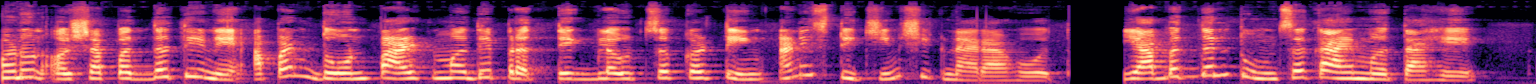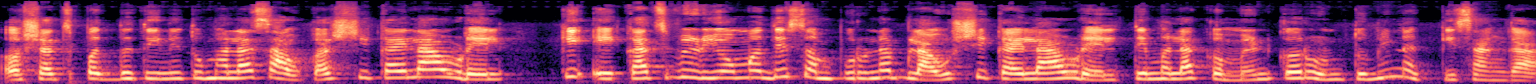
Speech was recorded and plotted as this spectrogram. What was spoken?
म्हणून अशा पद्धतीने आपण दोन पार्टमध्ये प्रत्येक ब्लाऊजचं कटिंग आणि स्टिचिंग शिकणार आहोत. याबद्दल तुमचं काय मत आहे? अशाच पद्धतीने तुम्हाला सावकाश शिकायला आवडेल की एकाच व्हिडिओमध्ये संपूर्ण ब्लाऊज शिकायला आवडेल ते मला कमेंट करून तुम्ही नक्की सांगा.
